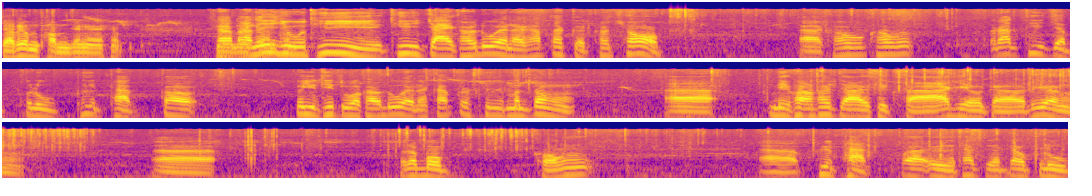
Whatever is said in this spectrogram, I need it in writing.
จะเริ่มทำยังไงครับ ครับในอันนี้การทำอยู่ที่ที่ใจเขาด้วยนะครับ ถ้าเกิดเขาชอบอ่าเขาเขารักที่จะปลูกพืชผักก็ก็อยู่ที่ตัวเขาด้วยนะครับ ก็คือมันต้องอามีความเข้าใจศึกษาเกี่ยวกับเรื่องอาระบบของอา พืชผักว่าเออถ้าเกิดเราปลูก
